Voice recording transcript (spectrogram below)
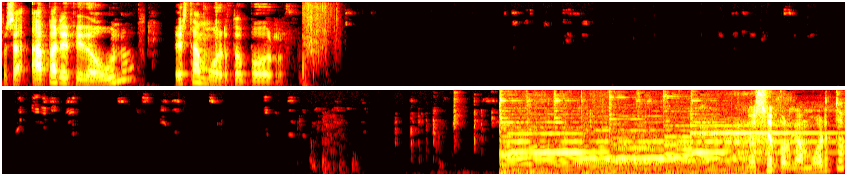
O sea, ha aparecido uno, está muerto por... No sé por qué ha muerto.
